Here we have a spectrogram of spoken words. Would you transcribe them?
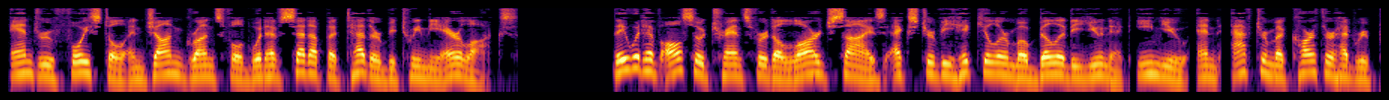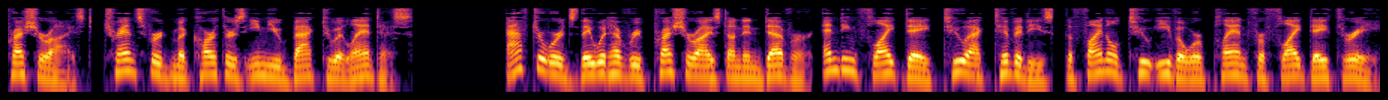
Andrew Feustel and John Grunsfeld would have set up a tether between the airlocks. They would have also transferred a large-size extravehicular mobility unit and, after McArthur had repressurized, transferred McArthur's EMU back to Atlantis. Afterwards they would have repressurized on Endeavour, ending Flight Day 2 activities, the final two EVA were planned for Flight Day 3.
